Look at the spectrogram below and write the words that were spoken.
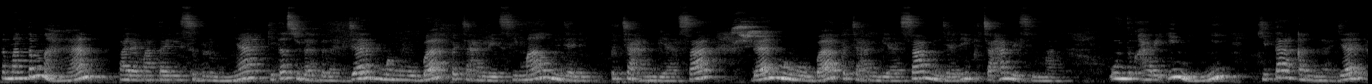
Teman-teman, pada materi sebelumnya kita sudah belajar mengubah pecahan desimal menjadi pecahan biasa dan mengubah pecahan biasa menjadi pecahan desimal. Untuk hari ini, kita akan belajar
